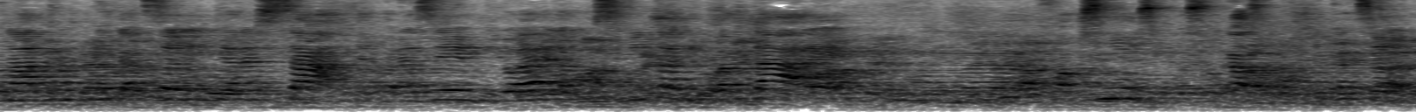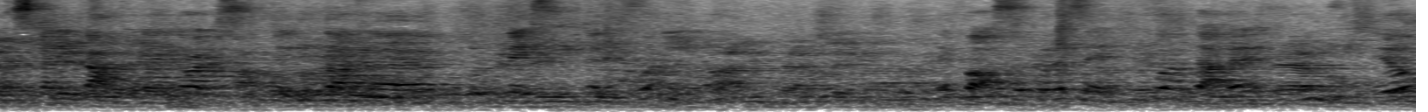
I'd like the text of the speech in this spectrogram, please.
Un'altra applicazione interessante per esempio è la possibilità di guardare News, in questo caso un'applicazione che è scaricata da Android dal Google Play sul telefonino e posso per esempio guardare un video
